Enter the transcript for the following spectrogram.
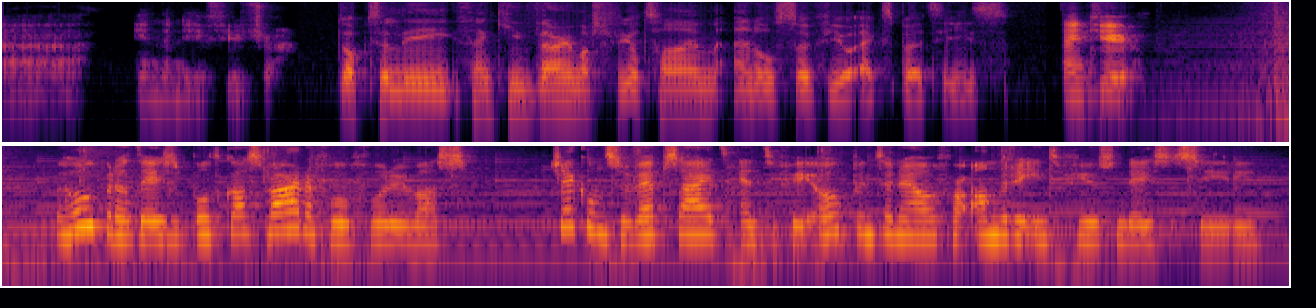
uh, in the near future. Dr. Li, thank you very much for your time and also for your expertise. Thank you. We hopen dat deze podcast waardevol voor u was. Check onze website ntvo.nl voor andere interviews in deze serie.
